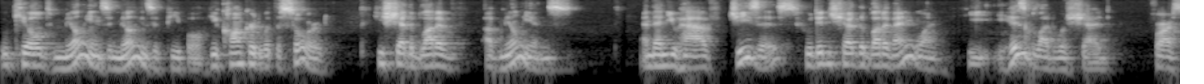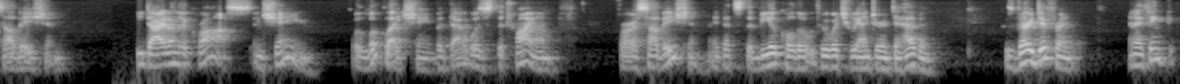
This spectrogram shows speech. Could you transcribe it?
who killed millions and millions of people. He conquered with the sword. He shed the blood of, of millions and then you have Jesus, who didn't shed the blood of anyone. He, his blood was shed for our salvation. He died on the cross in shame. It looked like shame, but that was the triumph for our salvation. Right? That's the vehicle through which we enter into heaven. It's very different. And I think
